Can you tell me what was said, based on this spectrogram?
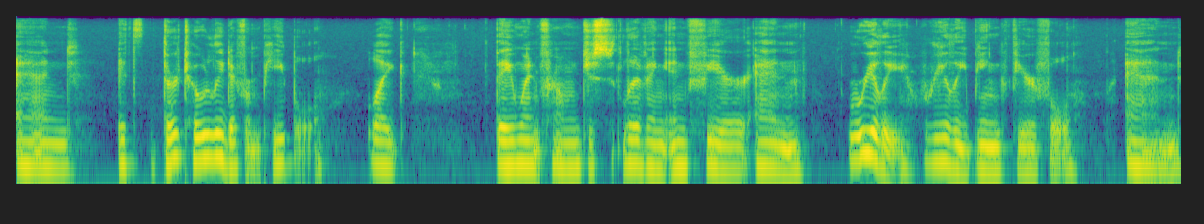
and it's they're totally different people. Like they went from just living in fear and really really being fearful. And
